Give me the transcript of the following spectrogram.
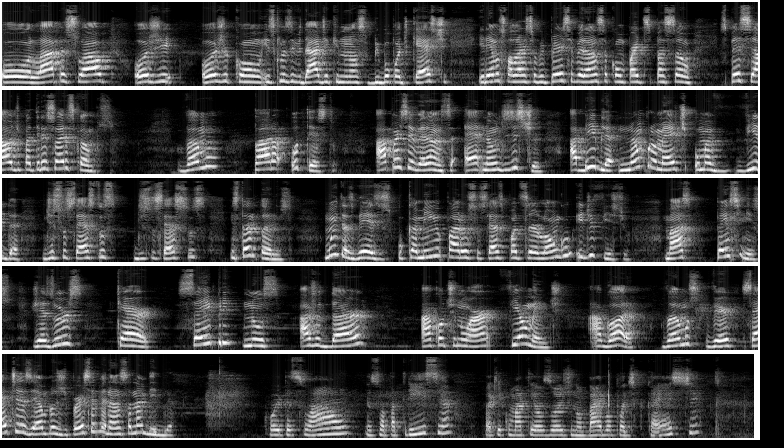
Olá, pessoal. Hoje, hoje com exclusividade aqui no nosso Bible Podcast, iremos falar sobre perseverança com participação especial de Patrícia Soares Campos. Vamos para o texto. A perseverança é não desistir. A Bíblia não promete uma vida de sucessos, de sucessos instantâneos. Muitas vezes, o caminho para o sucesso pode ser longo e difícil, mas pense nisso. Jesus quer sempre nos ajudar a continuar fielmente. Agora, vamos ver sete exemplos de perseverança na Bíblia. Oi, pessoal. Eu sou a Patrícia. Estou aqui com o Matheus hoje no Bible Podcast.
